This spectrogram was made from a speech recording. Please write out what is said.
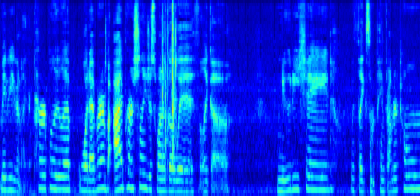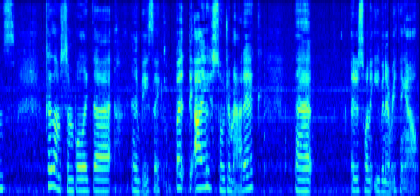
maybe even like a purpley lip, whatever. But I personally just want to go with like a nudie shade with like some pink undertones. Because I'm simple like that and basic. But the eye is so dramatic that I just want to even everything out.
